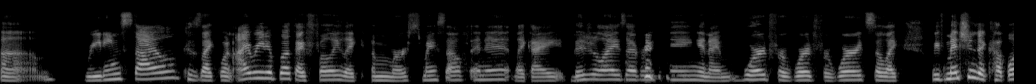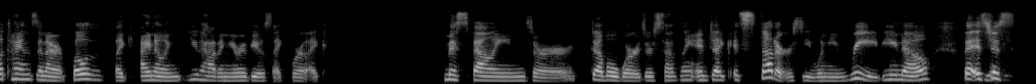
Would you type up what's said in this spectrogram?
um reading style because like when i read a book i fully like immerse myself in it like i mm. visualize everything and i'm word for word for word so like we've mentioned a couple of times in our both like i know and you have in your reviews like we're like misspellings or double words or something it like it stutters you when you read you know but it's just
